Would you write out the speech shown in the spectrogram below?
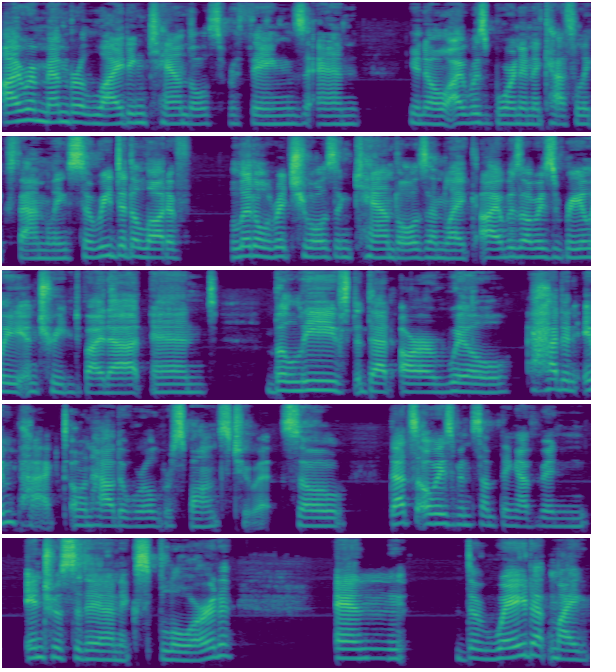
I remember lighting candles for things and you know, I was born in a Catholic family, so we did a lot of little rituals and candles. And like, I was always really intrigued by that and believed that our will had an impact on how the world responds to it. So that's always been something I've been interested in and explored. And the way that my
